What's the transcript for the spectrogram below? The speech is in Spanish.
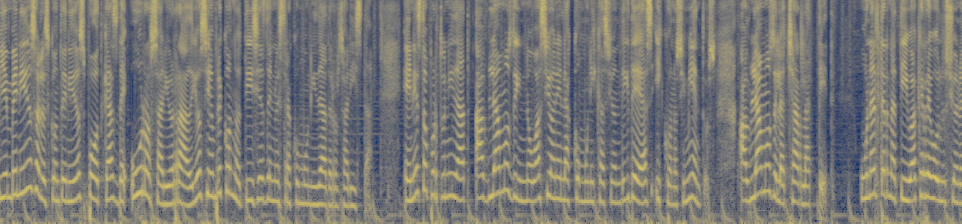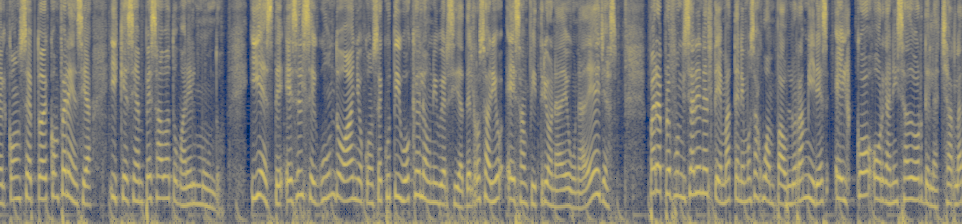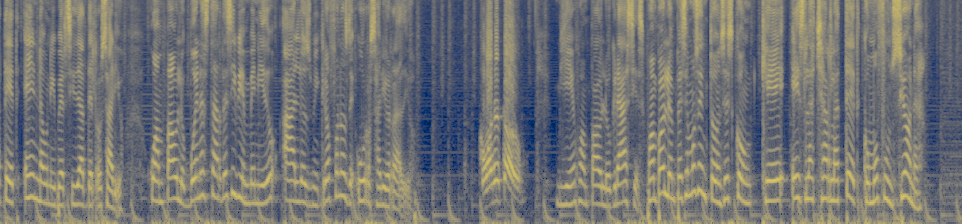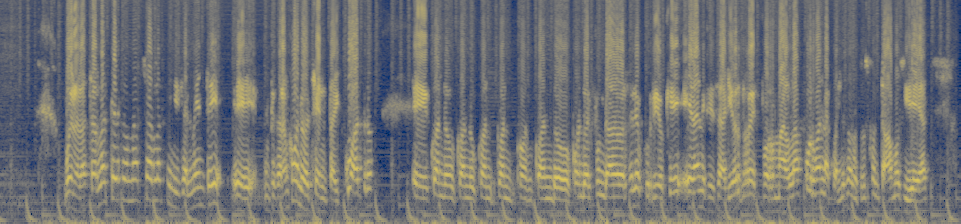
Bienvenidos a los contenidos podcast de U Rosario Radio, siempre con noticias de nuestra comunidad rosarista. En esta oportunidad hablamos de innovación en la comunicación de ideas y conocimientos. Hablamos de la charla TED una alternativa que revoluciona el concepto de conferencia y que se ha empezado a tomar el mundo. Y este es el segundo año consecutivo que la Universidad del Rosario es anfitriona de una de ellas. Para profundizar en el tema tenemos a Juan Pablo Ramírez, el coorganizador de la charla TED en la Universidad del Rosario. Juan Pablo, buenas tardes y bienvenido a los micrófonos de U Rosario Radio. ¿Cómo has estado? Bien, Juan Pablo, gracias. Juan Pablo, empecemos entonces con qué es la charla TED, cómo funciona. Bueno, las charlas TED son unas charlas que inicialmente eh, empezaron como en el 84, eh, cuando, cuando, cuando, cuando, cuando, el fundador se le ocurrió que era necesario reformar la forma en la cual nosotros contábamos ideas,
